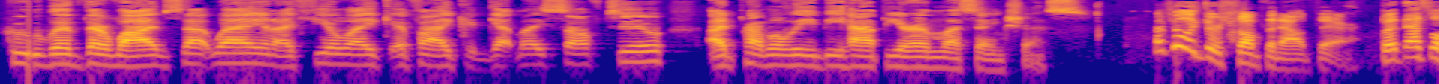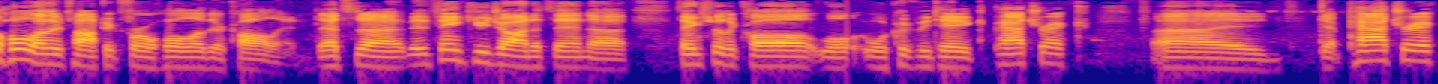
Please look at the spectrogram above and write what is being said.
who live their lives that way and I feel like if I could get myself to I'd probably be happier and less anxious. I feel like there's something out there, but that's a whole other topic for a whole other call in. That's uh, thank you, Jonathan. Uh, thanks for the call. We'll we'll quickly take Patrick. Uh, get Patrick.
